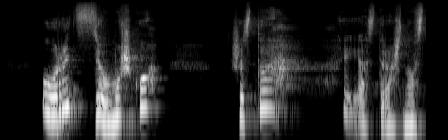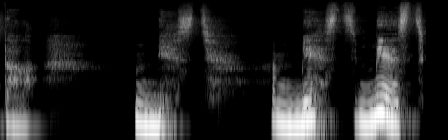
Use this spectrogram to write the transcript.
– урыть Семушку. Шестое – я страшно устала. Месть. Месть. Месть.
